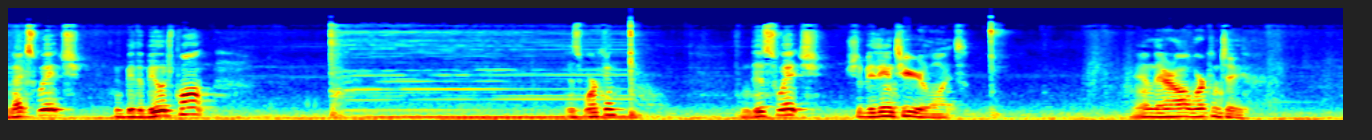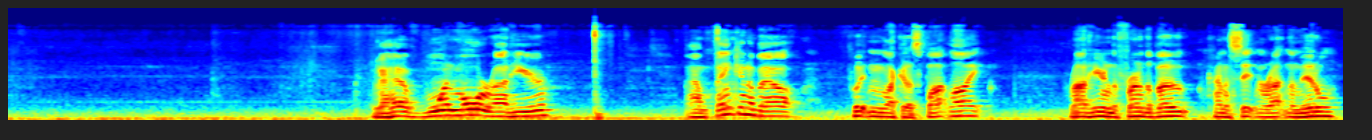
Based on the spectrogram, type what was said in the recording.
Next switch would be the bilge pump. It's working. And this switch should be the interior lights. And they're all working too. And I have one more right here. I'm thinking about putting like a spotlight right here in the front of the boat, kind of sitting right in the middle.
